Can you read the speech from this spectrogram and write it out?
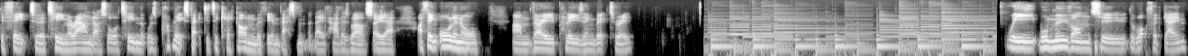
defeat to a team around us or a team that was probably expected to kick on with the investment that they've had as well so yeah i think all in all um, very pleasing victory we will move on to the Watford game.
